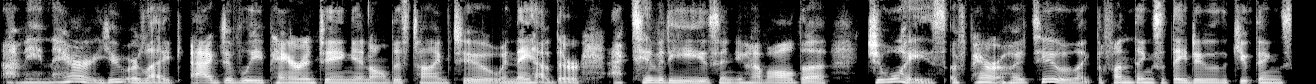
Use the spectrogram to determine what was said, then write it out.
I mean there you are like actively parenting in all this time too. And they have their activities and you have all the joys of parenthood too like the fun things that they do the cute things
